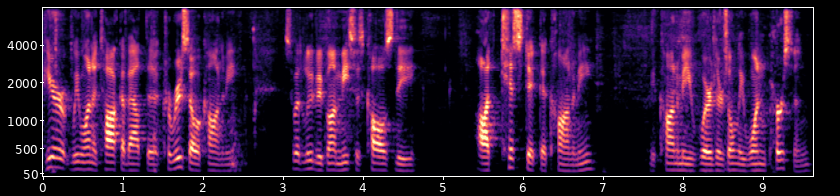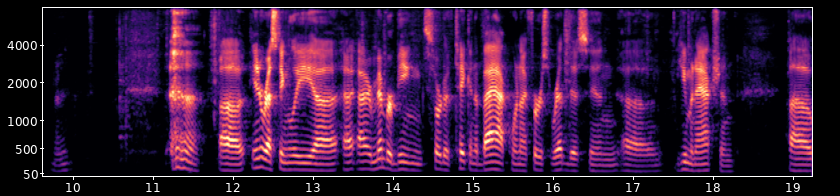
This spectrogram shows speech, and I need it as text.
here we want to talk about the Crusoe economy. It's what Ludwig von Mises calls the autistic economy, the economy where there's only one person. Right? uh, interestingly, uh, I, I, remember being sort of taken aback when I first read this in uh, Human Action, uh,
